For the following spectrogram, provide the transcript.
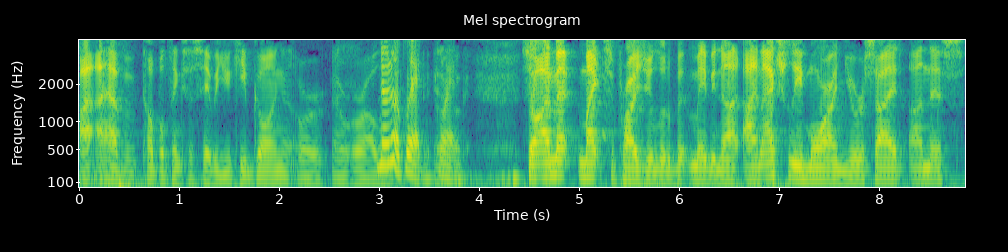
I, I have a couple things to say, but you keep going, or or, or I'll No, no, go ahead, go ahead. So I might, might surprise you a little bit, maybe not. I'm actually more on your side on this.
